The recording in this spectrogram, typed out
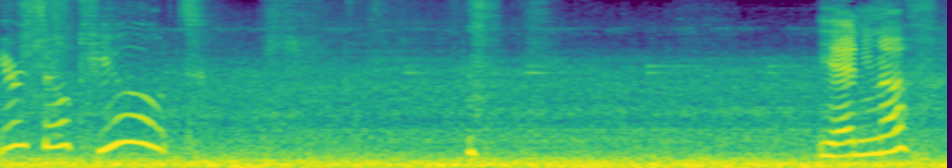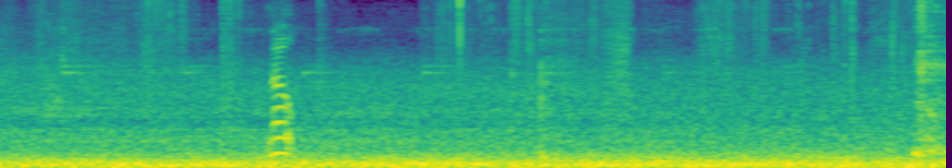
You're so cute. you had enough? Nope. There's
